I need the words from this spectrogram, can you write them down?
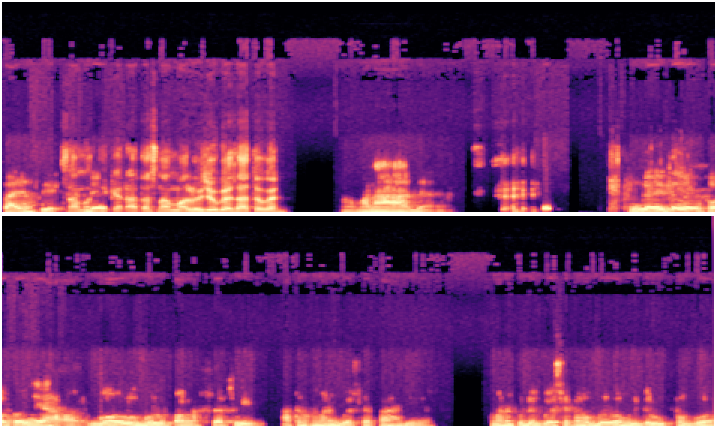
sayang sih sama dia, tiket atas nama lu juga satu kan? Nah, mana ada. Enggak itu fotonya gue lu gue lupa nge-save sih. Atau kemarin gue save aja kemarin udah gue save atau belum gitu lupa gue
